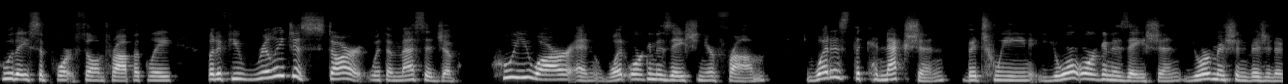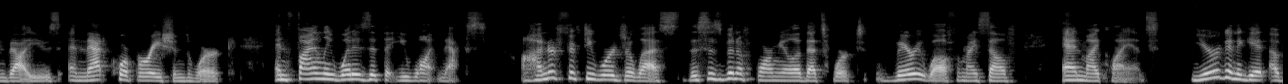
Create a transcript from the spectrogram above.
who they support philanthropically. But if you really just start with a message of who you are and what organization you're from, what is the connection between your organization, your mission, vision, and values, and that corporation's work? And finally, what is it that you want next? 150 words or less. This has been a formula that's worked very well for myself and my clients. You're going to get a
